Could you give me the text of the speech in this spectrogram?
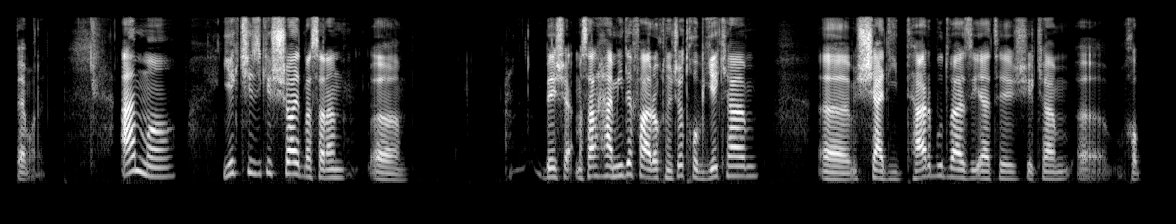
بماند. اما یک چیزی که شاید مثلا بشه مثلا حمید فراخ نجات خب یکم شدیدتر بود وضعیتش یکم خب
